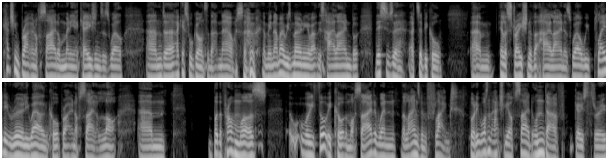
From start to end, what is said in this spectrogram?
catching Brighton offside on many occasions as well. And uh, I guess we'll go on to that now. So, I mean, I'm always moaning about this high line, but this is a, a typical um, illustration of that high line as well. We played it really well and caught Brighton offside a lot. Um, but the problem was, we thought we caught them offside when the linesman flagged, but it wasn't actually offside. Undav goes through,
